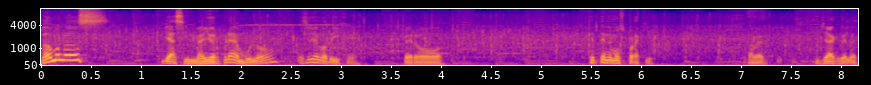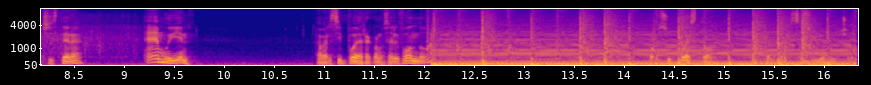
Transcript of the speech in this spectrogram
vámonos ya sin mayor preámbulo. Eso ya lo dije. Pero... ¿Qué tenemos por aquí? A ver, Jack de la chistera. Ah, muy bien. A ver si puede reconocer el fondo. Por supuesto. Se subió mucho, ¿no?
